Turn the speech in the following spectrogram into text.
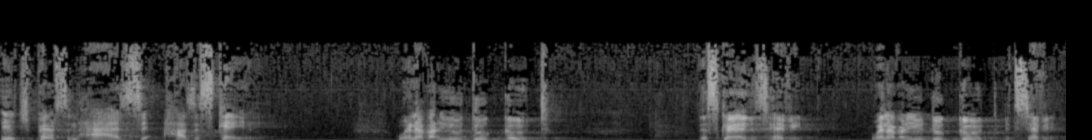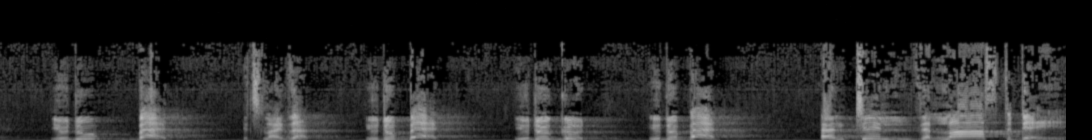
each person has, has a scale. Whenever you do good, the scale is heavy. Whenever you do good, it's heavy. You do bad, it's like that. You do bad, you do good, you do bad. Until the last day,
